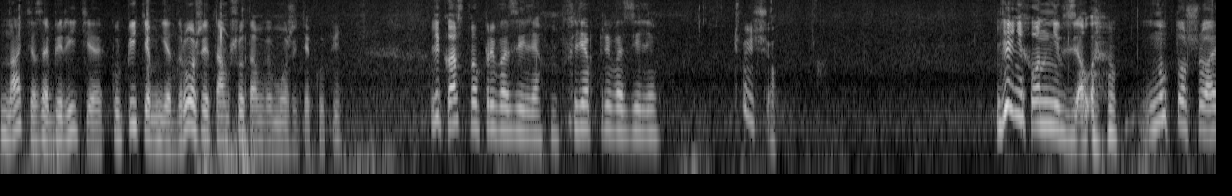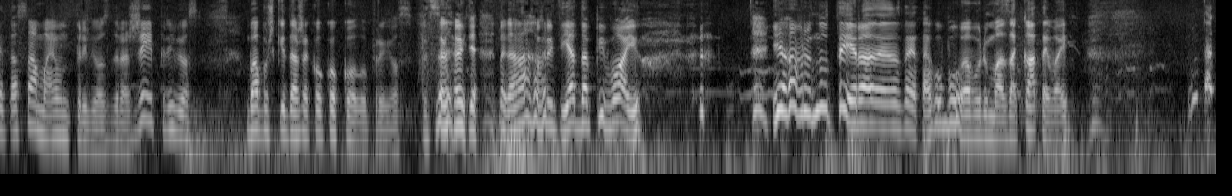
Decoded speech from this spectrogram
нате, заберите, купите мне дрожжи, там что там вы можете купить. Лекарства привозили, хлеб привозили. Что еще? Денег он не взял. Ну, то, что это самое, он привез. Дрожжей привез. Бабушке даже Кока-Колу привез. Представляете? Так она говорит, я допиваю. Я говорю, ну ты ра- это, губу, говорю, ма, закатывай. Ну так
